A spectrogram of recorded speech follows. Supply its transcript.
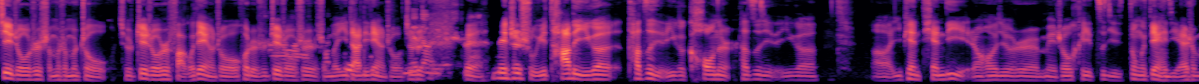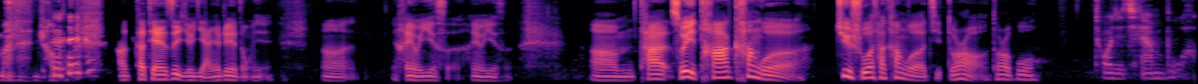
这周是什么什么周，就是这周是法国电影周，或者是这周是什么意大利电影周，就是对，那是属于他的一个他自己的一个 corner，他自己的一个。呃，一片天地，然后就是每周可以自己动个电影节什么的，你知道吗？啊，他天天自己就研究这些东西，嗯，很有意思，很有意思。嗯，他所以他看过，据说他看过几多少多少部？超几千部哈，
